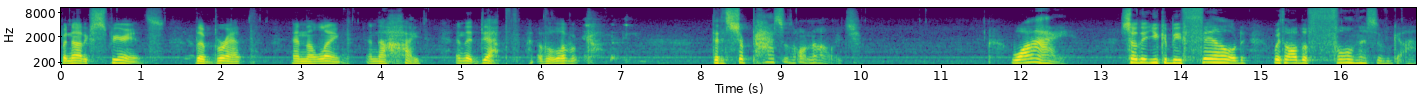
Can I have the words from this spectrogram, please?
but not experience the breadth and the length and the height and the depth of the love of God. That it surpasses all knowledge. Why? So that you could be filled with all the fullness of God.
